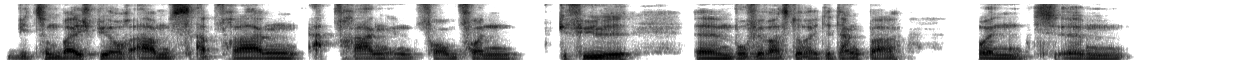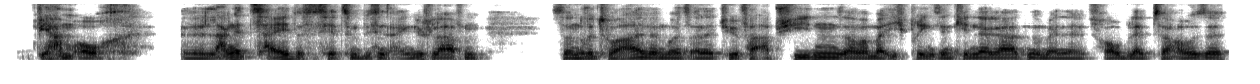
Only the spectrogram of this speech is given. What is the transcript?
wir zum Beispiel auch abends abfragen, abfragen in Form von Gefühl, ähm, wofür warst du heute dankbar? Und ähm, wir haben auch äh, lange Zeit, das ist jetzt ein bisschen eingeschlafen, so ein Ritual, wenn wir uns an der Tür verabschieden, sagen wir mal, ich bringe sie in den Kindergarten und meine Frau bleibt zu Hause,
